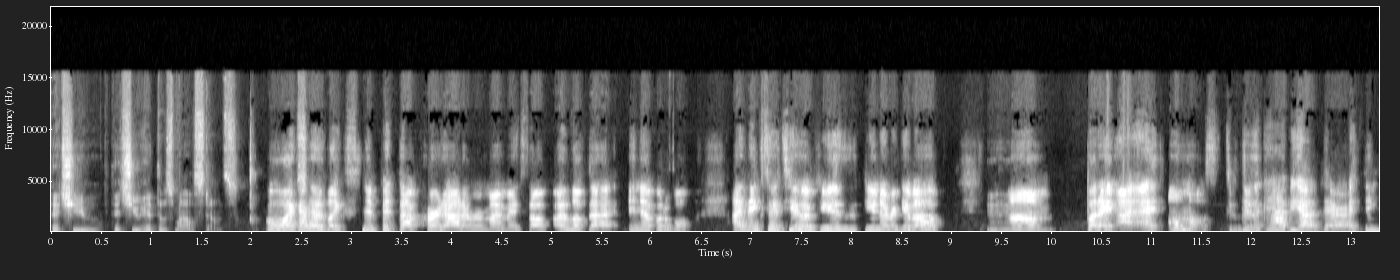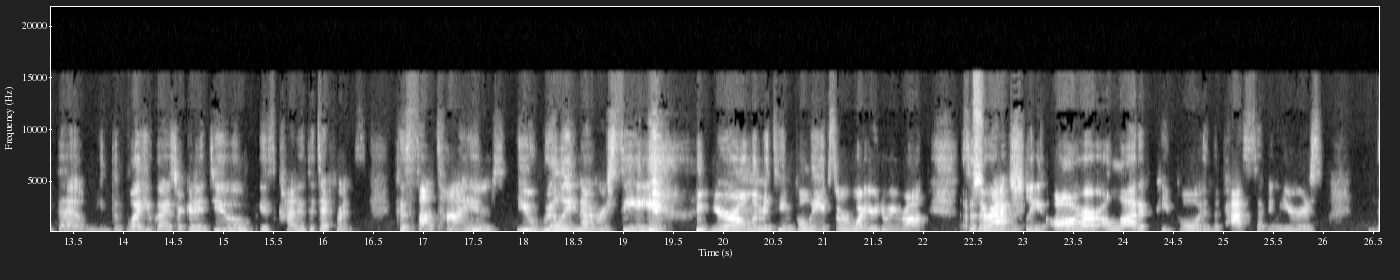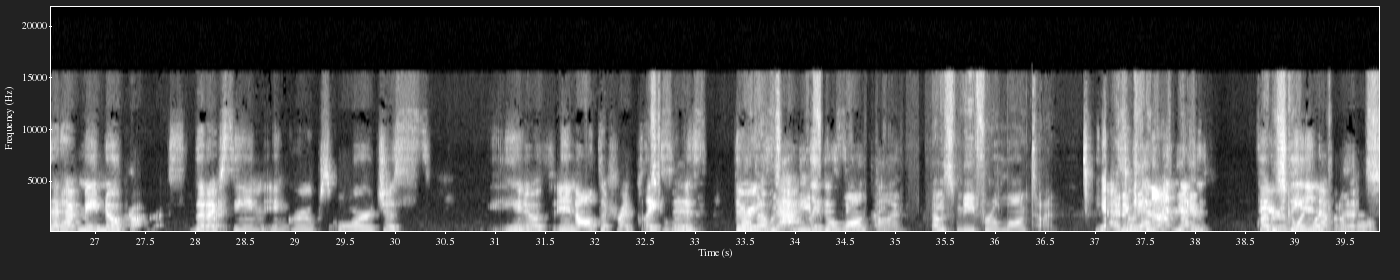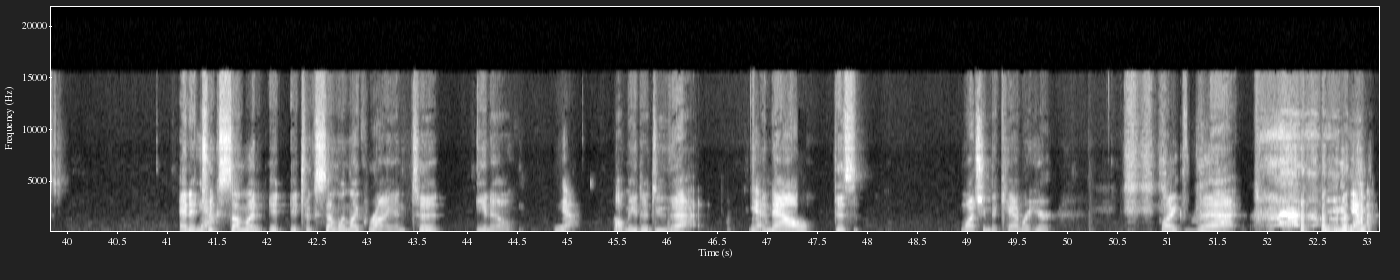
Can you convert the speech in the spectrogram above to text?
that you that you hit those milestones. oh i gotta like snippet that part out and remind myself i love that inevitable i think so too if you if you never give up Mhm. Um, but I, I, I almost there's a caveat there. I think that what you guys are going to do is kind of the difference because sometimes you really never see your own limiting beliefs or what you're doing wrong. So there actually are a lot of people in the past seven years that have made no progress that I've seen in groups or just you know in all different places. Absolutely. They're oh, that was me for the a long thing. time. That was me for a long time. Yeah, And so again, I it's not think it- I was going like this. And it Yeah. took someone it, it took someone like Ryan to, you know, Yeah. help me to do that. Yeah. And now this watching the camera here, like that. Yeah.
